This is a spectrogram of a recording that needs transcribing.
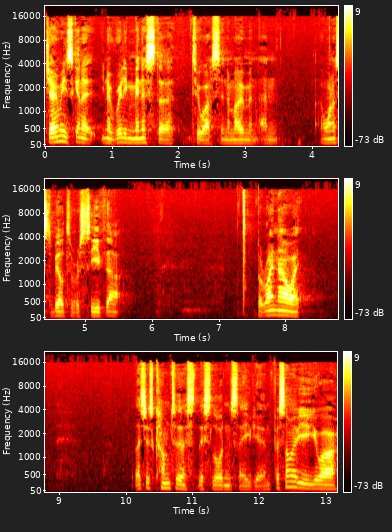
Jeremy's going to you know, really minister to us in a moment, and I want us to be able to receive that. But right now, I, Let's just come to this, this Lord and Savior. And for some of you, you are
